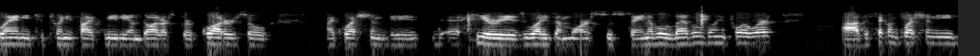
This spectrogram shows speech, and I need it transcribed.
$20 million-$25 million per quarter. So my question uh, here is what is a more sustainable level going forward? Uh, the second question is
